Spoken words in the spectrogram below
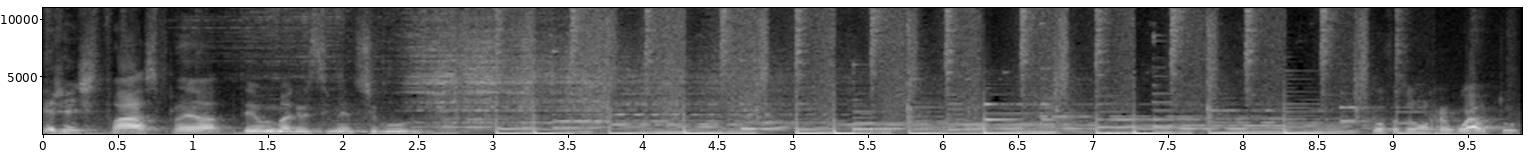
Que a gente faz para ter um emagrecimento seguro? Vou fazer um revuelto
